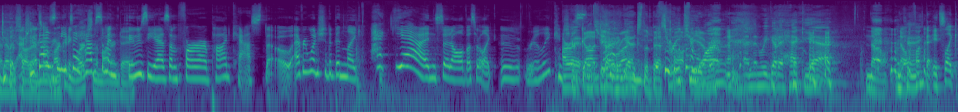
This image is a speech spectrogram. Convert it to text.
I never actually that. that's how You guys need to have some modern day. enthusiasm for our podcast, though. Everyone should have been like, "Heck yeah!" Instead, all of us are like, uh, "Really?" Can All you right, just- let's try Goddamn it right, it's the best Three, coffee one, and then we got a heck yeah. No, no, Okay. fuck that. It's like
